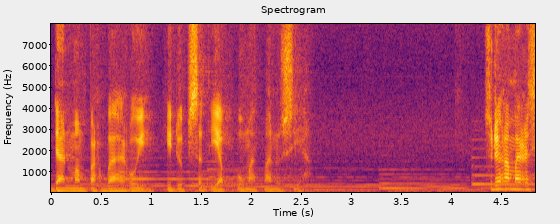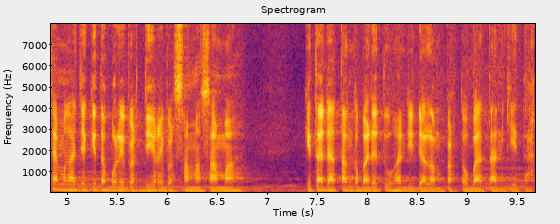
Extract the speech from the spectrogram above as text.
dan memperbarui hidup setiap umat manusia. Saudara, mari saya mengajak kita boleh berdiri bersama-sama. Kita datang kepada Tuhan di dalam pertobatan kita.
